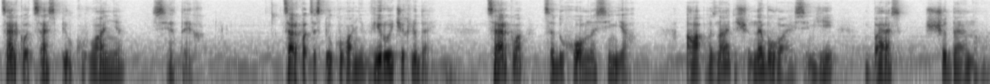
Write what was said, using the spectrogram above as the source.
Церква це спілкування святих. Церква це спілкування віруючих людей. Церква це духовна сім'я. А ви знаєте, що не буває сім'ї без щоденного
